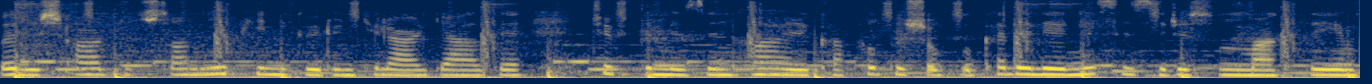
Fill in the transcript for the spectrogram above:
Barış Arduç'tan yepyeni görüntüler geldi. Çiftimizin harika photoshoplu karelerini sizlere sunmaktayım.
